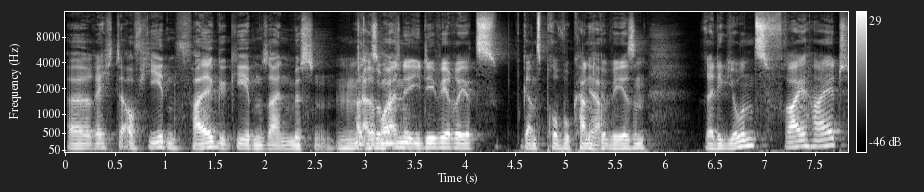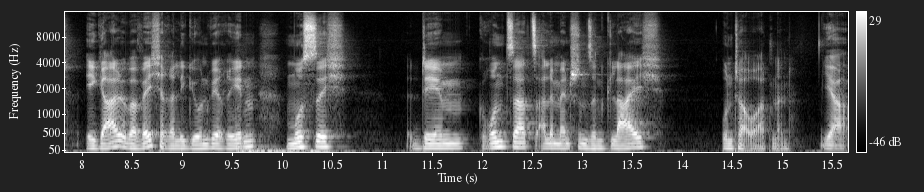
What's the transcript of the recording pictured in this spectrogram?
Grundrechte auf jeden Fall gegeben sein müssen. Mhm, also, also meine Idee wäre jetzt ganz provokant ja. gewesen. Religionsfreiheit, egal über welche Religion wir reden, muss sich dem Grundsatz, alle Menschen sind gleich, unterordnen. Ja,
